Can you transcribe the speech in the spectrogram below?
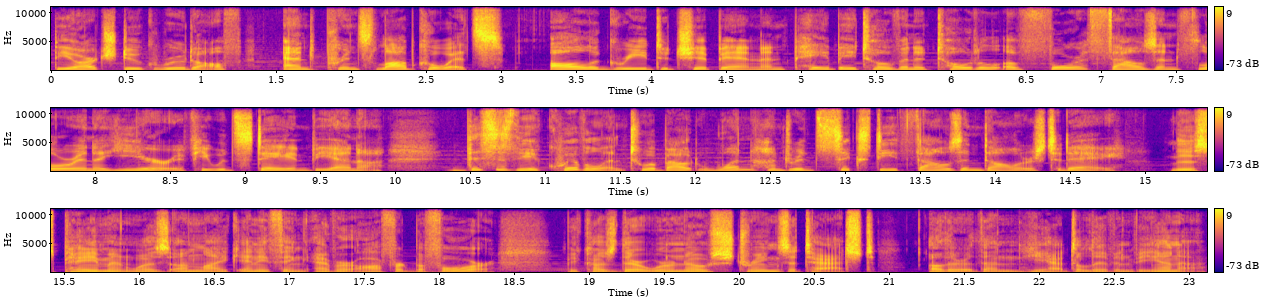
the Archduke Rudolf and Prince Lobkowitz, all agreed to chip in and pay Beethoven a total of 4,000 florin a year if he would stay in Vienna. This is the equivalent to about $160,000 today. This payment was unlike anything ever offered before because there were no strings attached, other than he had to live in Vienna.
